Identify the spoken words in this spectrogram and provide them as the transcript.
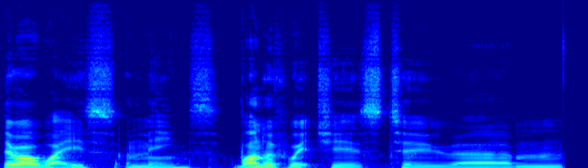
there are ways and means. One of which is to um,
